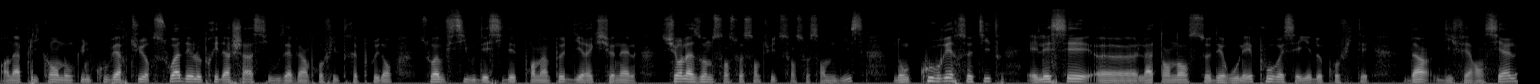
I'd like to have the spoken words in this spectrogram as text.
en appliquant donc une couverture soit dès le prix d'achat si vous avez un profil très prudent, soit si vous décidez de prendre un peu de directionnel sur la zone 168-170. Donc couvrir ce titre et laisser euh, la tendance se dérouler pour essayer de profiter d'un différentiel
